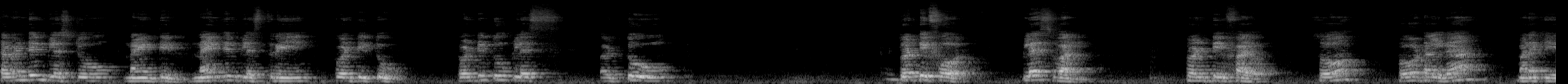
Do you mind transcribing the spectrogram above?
Seventeen plus two nineteen. Nineteen plus three twenty two. Twenty two plus two twenty four. Plus one twenty five. So టోటల్గా మనకి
